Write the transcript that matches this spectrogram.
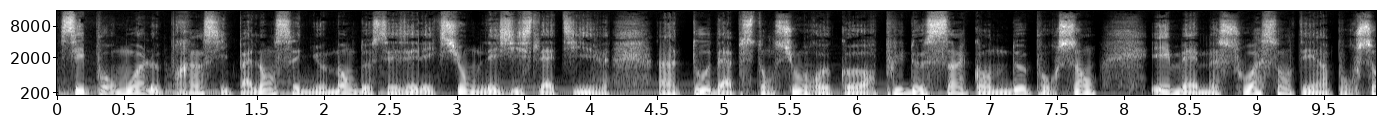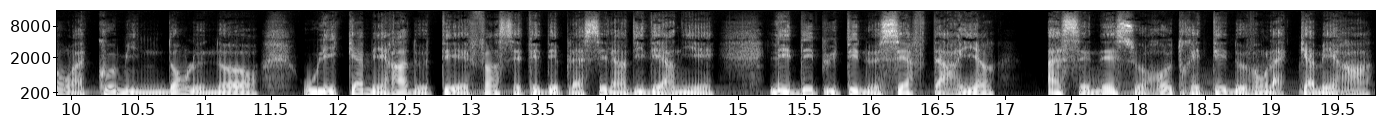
C'est pour moi le principal enseignement de ces élections législatives. Un taux d'abstention record, plus de 52% et même 61% à Comines dans le Nord où les caméras de TF1 s'étaient déplacées lundi dernier. Les députés ne servent à rien, assénait se retraiter devant la caméra.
